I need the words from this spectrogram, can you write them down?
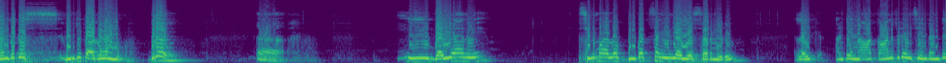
వెంకటేష్ వెంకి కాకమోను. బ్రో ఈ భయాని సినిమాలో బీభత్సంగా ఎంజాయ్ చేస్తారు మీరు. లైక్ అంటే నా కాన్ఫిడెన్స్ ఏంటంటే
